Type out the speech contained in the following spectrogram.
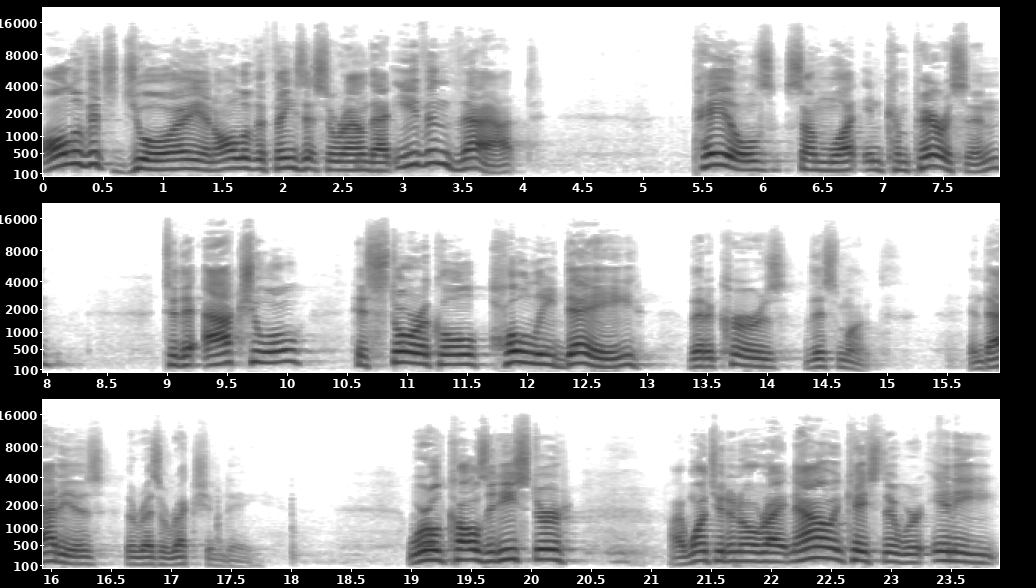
all of its joy and all of the things that surround that, even that pales somewhat in comparison to the actual historical holy day that occurs this month. And that is the resurrection day. World calls it Easter. I want you to know right now in case there were any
